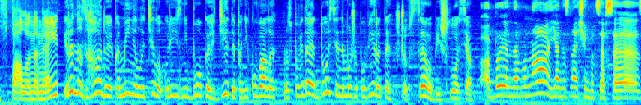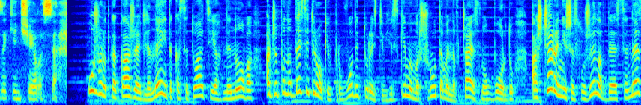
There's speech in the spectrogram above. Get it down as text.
впало на неї. Ірина згадує, каміння летіло у різні боки. Діти панікували. Розповідає, досі не може повірити, що все обійшлося. Аби не вона, я не знаю, чим би це все закінчилося. Ужгородка каже, для неї така ситуація не нова, адже понад 10 років проводить туристів гірськими маршрутами, навчає сноуборду. А ще раніше служила в ДСНС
